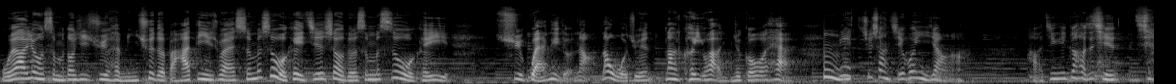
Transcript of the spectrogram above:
我要用什么东西去很明确的把它定义出来？什么是我可以接受的？什么是我可以去管理的？那那我觉得那可以的话，你就 go ahead，嗯因为就像结婚一样啊。好，今天刚好是情，今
